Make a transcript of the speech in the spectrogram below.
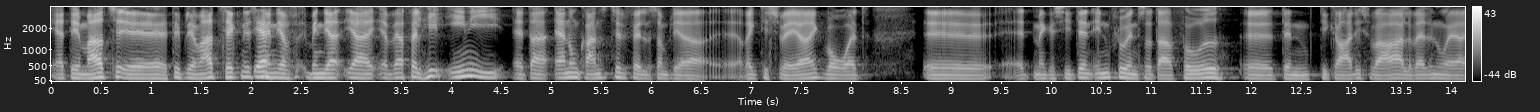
Ja, det, er meget øh, det bliver meget teknisk, ja. men, jeg, men jeg, jeg, jeg er i hvert fald helt enig i, at der er nogle grænsetilfælde, som bliver øh, rigtig svære, ikke? hvor at øh, at man kan sige, at den influencer, der har fået øh, den, de gratis varer, eller hvad det nu er,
